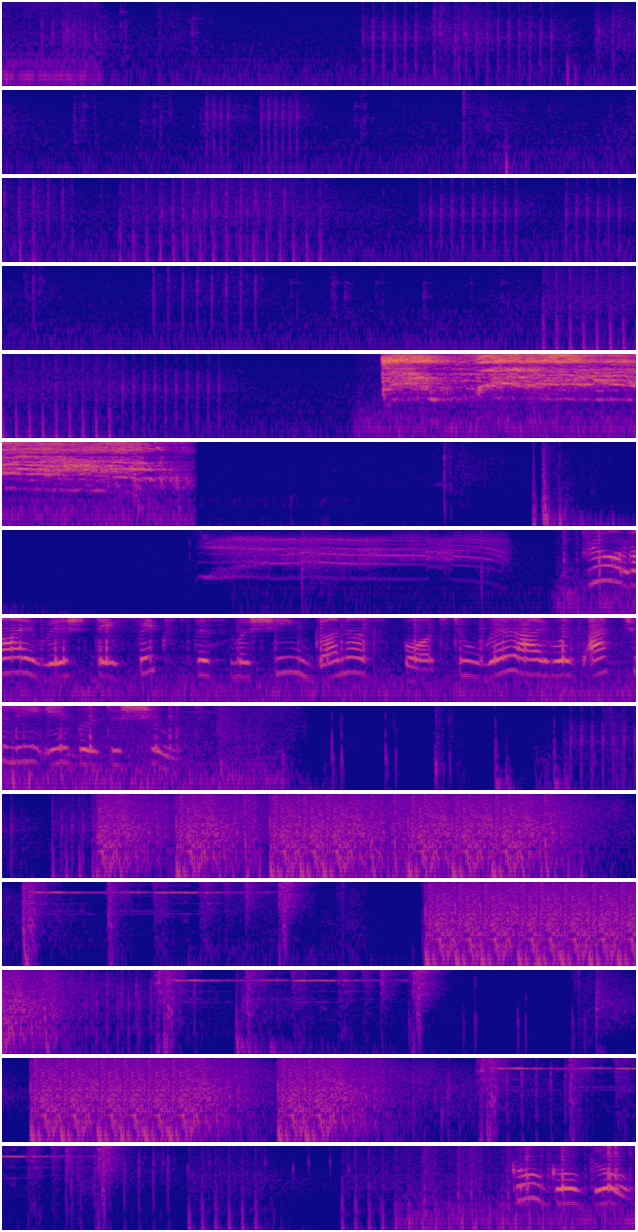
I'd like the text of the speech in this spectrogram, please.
I wish they fixed this machine gunner spot to where I was actually able to shoot. Go, go.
